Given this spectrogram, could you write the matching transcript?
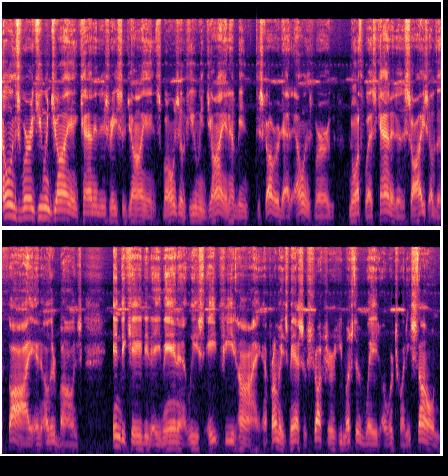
Ellensburg human giant, Canada's race of giants. Bones of human giant have been discovered at Ellensburg, northwest Canada. The size of the thigh and other bones indicated a man at least eight feet high, and from his massive structure, he must have weighed over 20 stone.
